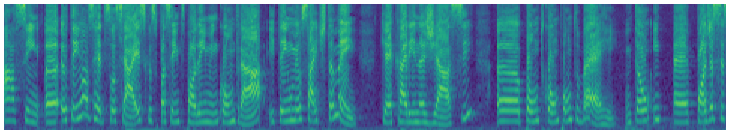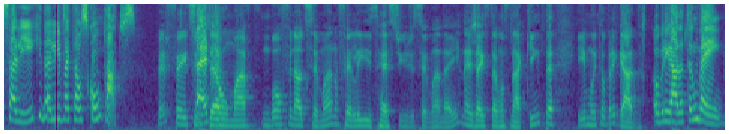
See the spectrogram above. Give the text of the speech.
Ah, sim. Uh, eu tenho as redes sociais que os pacientes podem me encontrar e tem o meu site também, que é carinagiasse.com.br. então, é, pode acessar ali que dali vai estar os contatos. Perfeito, certo? então uma, um bom final de semana, um feliz restinho de semana aí, né? Já estamos na quinta e muito obrigado. Obrigada também.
